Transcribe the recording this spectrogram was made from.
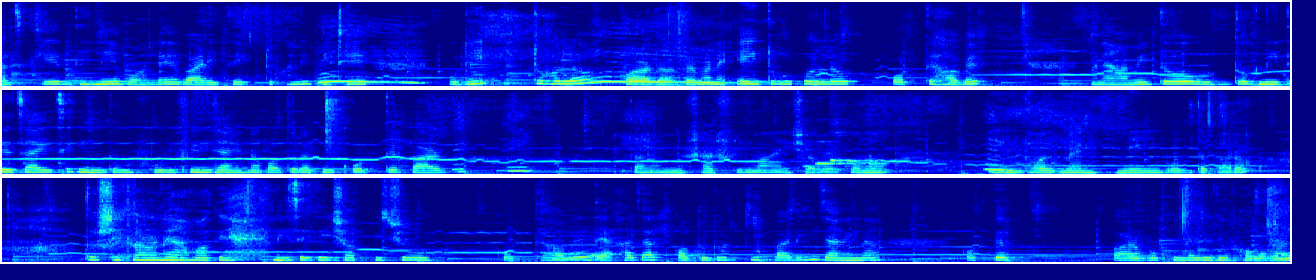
আজকের দিনে বলে বাড়িতে একটুখানি পিঠে পুলি একটু হলেও করা দরকার মানে এইটুকু করলেও করতে হবে। মানে আমি তো উদ্যোগ নিতে চাইছি, কিন্তু ফুলফিল জানি না কতটা কি করতে পারব। কারণ শাশুড়ি মা এসবে কোনো ইনভলভমেন্ট নেই বলতে পারো। তো সে কারণে আমাকে নিজেকেই সব কিছু করতে হবে। দেখা যাক কতদূর কি পারি, জানি না করতে পারব কিনা যদি ভগবান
